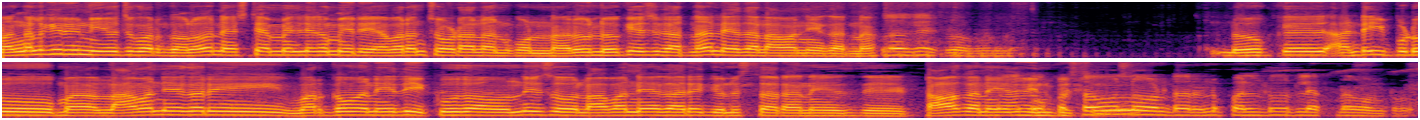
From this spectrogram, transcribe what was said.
మంగళగిరి నియోజకవర్గంలో నెక్స్ట్ ఎమ్మెల్యేగా మీరు ఎవరైనా చూడాలనుకుంటున్నారు? లోకేష్ గారినా లేదా లావణ్య గారినా? లోకేష్ అంటే ఇప్పుడు మా లావణ్య గారి వర్గం అనేది ఎక్కువగా ఉంది సో లావణ్య గారే గెలుస్తారు అనేది టాక్ అనేది వినిపిస్తుంది ఉంటారండి పల్లెటూరులో ఎక్కడ ఉంటారు.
